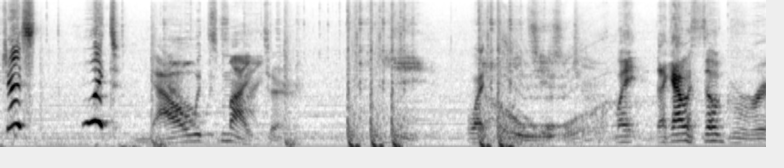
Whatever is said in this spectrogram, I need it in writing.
Just what? Now it's my turn. What? Jesus. they? Wait, that guy was so gr.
